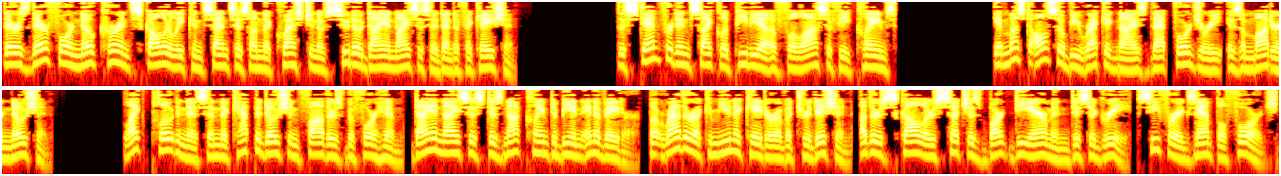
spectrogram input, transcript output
There is therefore no current scholarly consensus on the question of pseudo-Dionysus identification. The Stanford Encyclopedia of Philosophy claims, It must also be recognized that forgery is a modern notion. Like Plotinus and the Cappadocian fathers before him, Dionysius does not claim to be an innovator, but rather a communicator of a tradition. Others scholars such as Bart D. Ehrman disagree, see for example Forged.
